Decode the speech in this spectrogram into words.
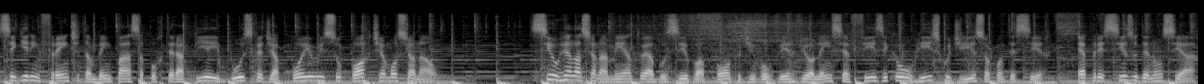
seguir em frente também passa por terapia e busca de apoio e suporte emocional. Se o relacionamento é abusivo a ponto de envolver violência física ou risco de isso acontecer, é preciso denunciar.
